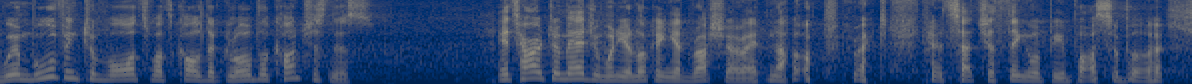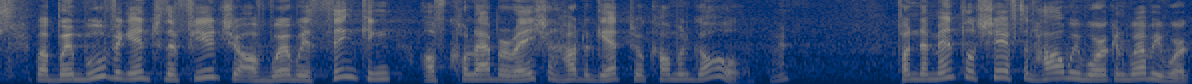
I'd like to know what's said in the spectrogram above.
we're moving towards what's called the global consciousness. It's hard to imagine when you're looking at Russia right now, right? That such a thing would be possible. But we're moving into the future of where we're thinking of collaboration, how to get to a common goal. Right? Fundamental shift in how we work and where we work.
